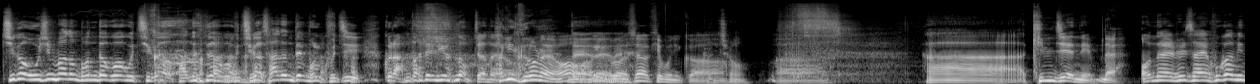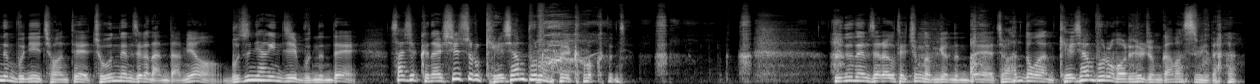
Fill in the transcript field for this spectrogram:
지가 50만 원 번다고 하고 지가 받는다고 지가 사는데 뭘 굳이 그걸 안 받을 이유는 없잖아요. 하긴 그러네요. 네, 네, 네. 생각해 보니까. 그렇죠. 아, 김지혜님. 네. 어느 날 회사에 호감 있는 분이 저한테 좋은 냄새가 난다며 무슨 향인지 묻는데 사실 그날 실수로 게 샴푸로 머리를 감았거든요. 비누 냄새라고 대충 넘겼는데 저 한동안 게 샴푸로 머리를 좀 감았습니다.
